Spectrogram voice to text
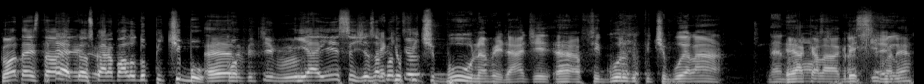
Conta a história. É, aí porque os caras falam do Pitbull. É, do Pitbull. E aí, esses dias É que o Pitbull, na verdade, a figura do Pitbull, ela. né, É aquela agressiva, saiu- né?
